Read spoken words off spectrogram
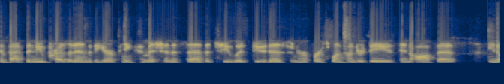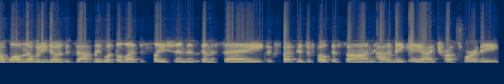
In fact, the new president of the European Commission has said that she would do this in her first 100 days in office. You know, while nobody knows exactly what the legislation is going to say, it's expected to focus on how to make AI trustworthy,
